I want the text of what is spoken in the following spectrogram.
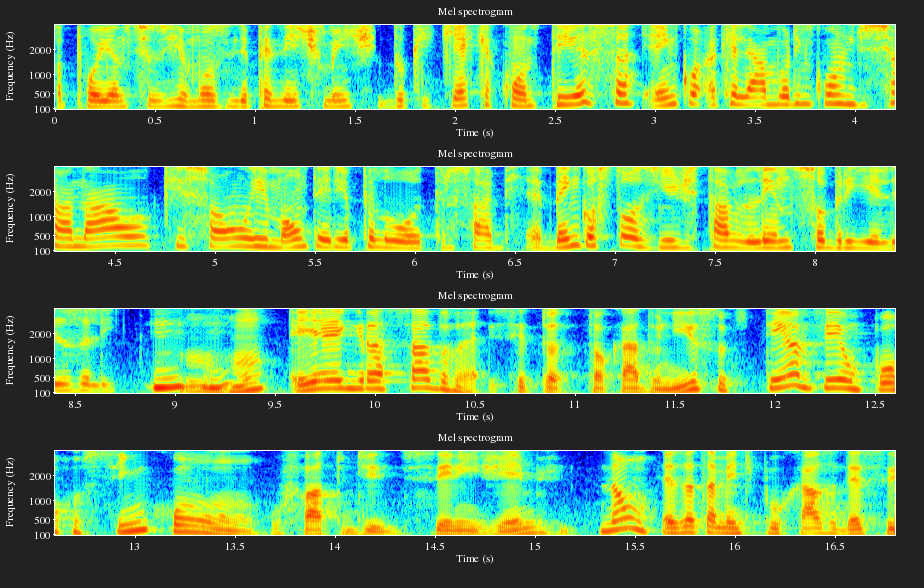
apoiando seus irmãos independentemente do que quer que aconteça. É aquele amor incondicional que só um irmão teria pelo outro, sabe? É bem gostosinho de estar lendo sobre eles ali. Uhum. Uhum. E é engraçado engraçado ser tocado nisso, que tem a ver um pouco sim com o fato de, de, serem gêmeos. Não exatamente por causa dessa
